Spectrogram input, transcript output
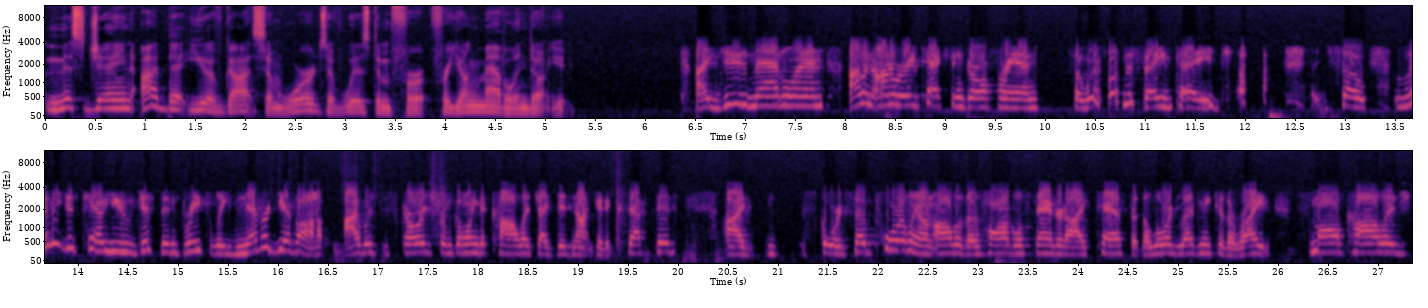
Miss Jane, I bet you have got some words of wisdom for for young Madeline, don't you? I do, Madeline. I'm an honorary Texan girlfriend, so we're on the same page. so let me just tell you, just in briefly, never give up. I was discouraged from going to college. I did not get accepted. I scored so poorly on all of those horrible standardized tests, but the Lord led me to the right small college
